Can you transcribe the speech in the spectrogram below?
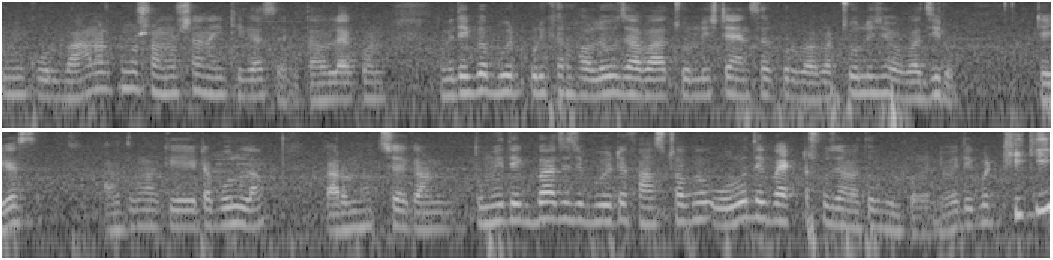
তুমি করবা, আমার কোনো সমস্যা নাই, ঠিক আছে? তাহলে এখন তুমি দেখবে বুয়েট পরীক্ষার হলেও যাবা, চল্লিশটা অ্যান্সার করবা, বা চল্লিশে পাবা জিরো ঠিক আছে? আমি তোমাকে এটা বললাম, কারণ হচ্ছে, কারণ তুমি দেখবা যে বুয়েটে ফার্স্ট হবে, ওরও দেখবে একটা সোজা মতো ভুল করেনি। ওই দেখবে ঠিকই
